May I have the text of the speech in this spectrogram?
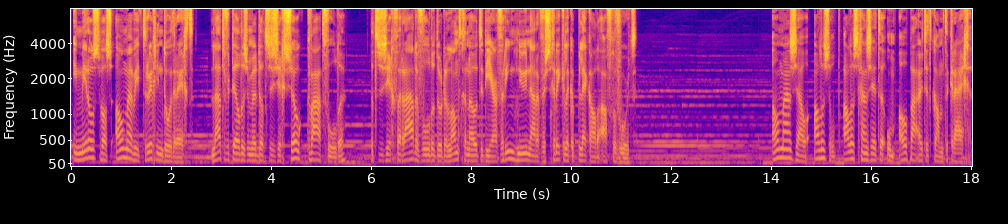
Inmiddels was oma weer terug in Dordrecht. Later vertelde ze me dat ze zich zo kwaad voelde dat ze zich verraden voelde door de landgenoten die haar vriend nu naar een verschrikkelijke plek hadden afgevoerd. Oma zou alles op alles gaan zetten om opa uit het kamp te krijgen.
